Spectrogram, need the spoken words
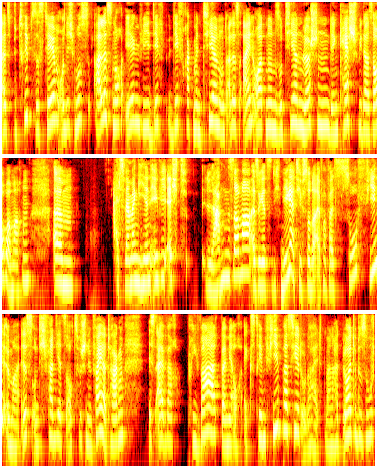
als Betriebssystem und ich muss alles noch irgendwie def defragmentieren und alles einordnen, sortieren, löschen, den Cache wieder sauber machen. Ähm, als wäre mein Gehirn irgendwie echt langsamer, also jetzt nicht negativ, sondern einfach, weil es so viel immer ist. Und ich fand jetzt auch zwischen den Feiertagen ist einfach privat bei mir auch extrem viel passiert oder halt man hat Leute besucht.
